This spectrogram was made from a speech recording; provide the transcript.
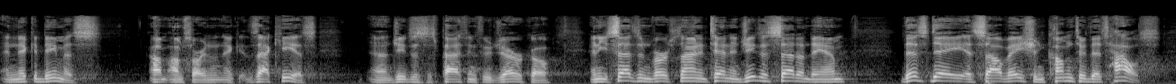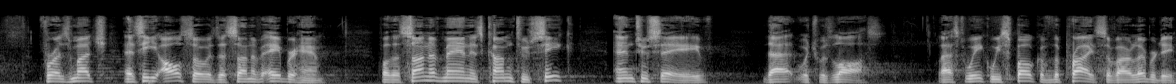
and Nicodemus. I'm, I'm sorry, Zacchaeus. Uh, Jesus is passing through Jericho. And he says in verse 9 and 10, And Jesus said unto him, This day is salvation come to this house for as much as he also is the son of Abraham. For the Son of Man is come to seek and to save that which was lost. Last week we spoke of the price of our liberty.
